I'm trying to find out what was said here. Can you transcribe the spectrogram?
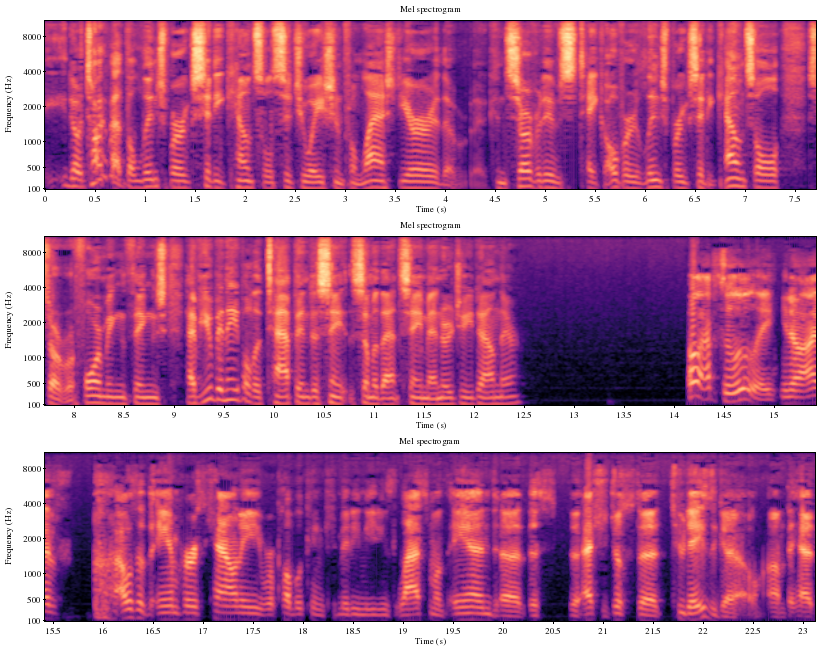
You know, talk about the Lynchburg City Council situation from last year. The conservatives take over Lynchburg City Council, start reforming things. Have you been able to tap into some of that same energy down there? Oh, absolutely. You know, I've I was at the Amherst County Republican Committee meetings last month, and uh, this actually just uh, two days ago. Um, they had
